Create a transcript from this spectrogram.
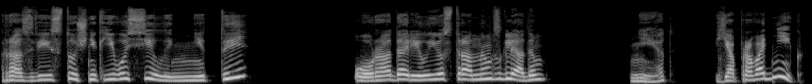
«Разве источник его силы не ты?» Ора одарил ее странным взглядом. «Нет, я проводник.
